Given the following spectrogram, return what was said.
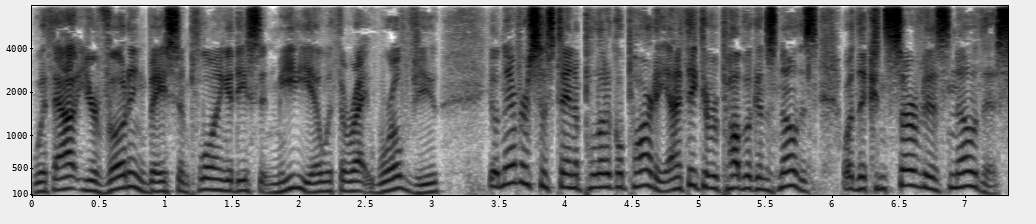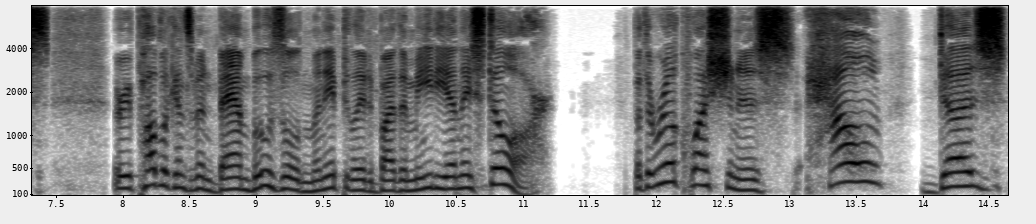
Without your voting base employing a decent media with the right worldview, you'll never sustain a political party. And I think the Republicans know this, or the conservatives know this. The Republicans have been bamboozled and manipulated by the media, and they still are. But the real question is how does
